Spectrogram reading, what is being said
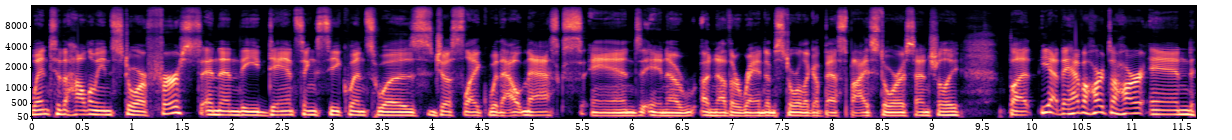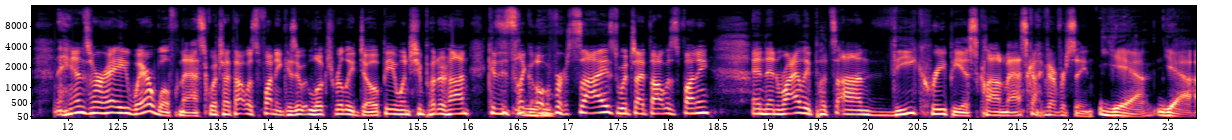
went to the Halloween store first, and then the dancing sequence was just like without masks and in a another random store, like a Best Buy store, essentially. But yeah, they have a heart to heart and hands her a werewolf mask, which I thought was funny because it looks really really dopey when she put it on because it's like oversized, which I thought was funny. And then Riley puts on the creepiest clown mask I've ever seen. Yeah, yeah.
